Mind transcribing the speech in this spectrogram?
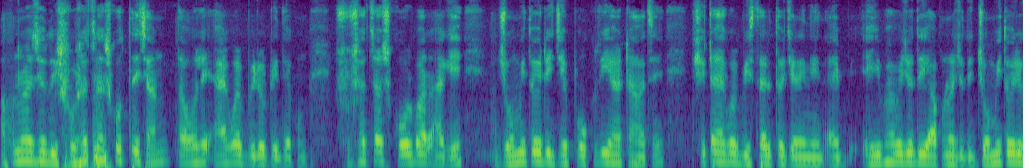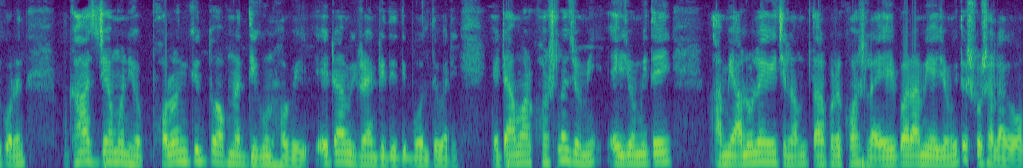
আপনারা যদি শসা চাষ করতে চান, তাহলে একবার ভিডিওটি দেখুন। শসা চাষ করবার আগে জমি তৈরির যে প্রক্রিয়াটা আছে, সেটা একবার বিস্তারিত জেনে নিন। এইভাবে যদি আপনারা যদি জমি তৈরি করেন, গাছ যেমনই হোক, ফলন কিন্তু আপনার দ্বিগুণ হবেই এটা আমি গ্যারান্টি দিয়ে দি- বলতে পারি। এটা আমার খসলা জমি। এই জমিতেই আমি আলু লাগিয়েছিলাম, তারপরে খসলা। এইবার আমি এই জমিতে শসা লাগাবো।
